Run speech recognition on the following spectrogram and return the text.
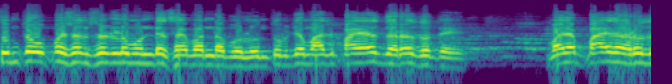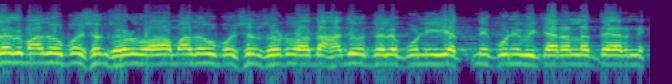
तुमचं उपोषण सोडलं मुंडे साहेबांना बोलून. तुमचे माझे पायच धरत होते. माझ्या पाय धरत होते माझं उपोषण सोडवा माझं उपोषण सोडवा. दहा दिवस झालं कोणी येत नाही कोणी विचारायला तयार नाही.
